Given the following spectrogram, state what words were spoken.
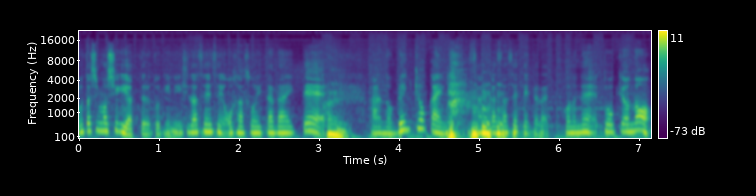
私も市議やってる時に石田先生にお誘いいただいて、はい、あの勉強会に参加させていただいて このね東京の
